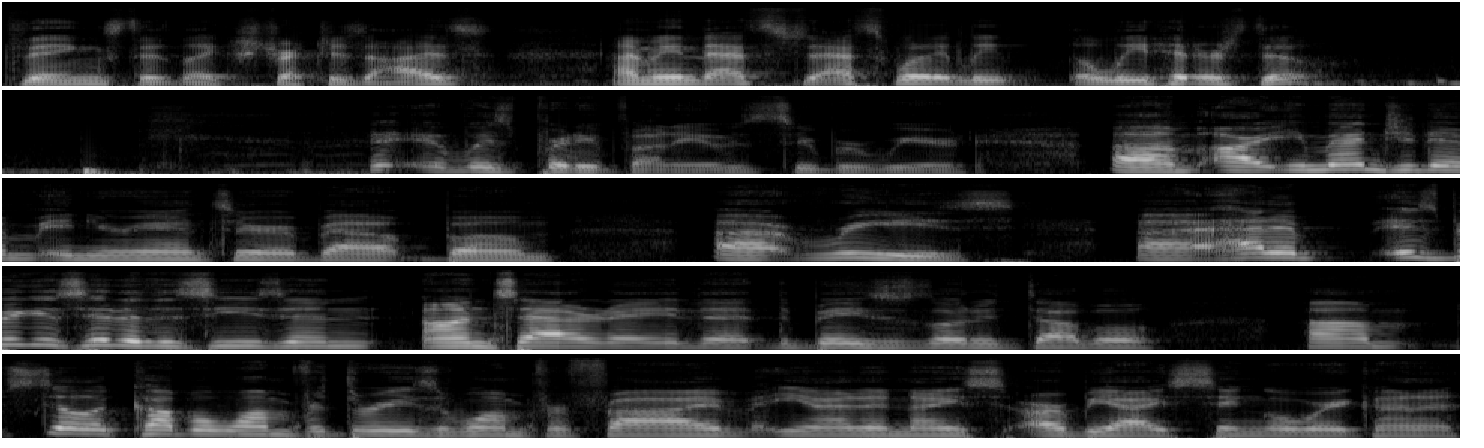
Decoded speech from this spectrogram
things to like stretch his eyes. I mean, that's that's what elite elite hitters do. it was pretty funny. It was super weird. Um, all right, you mentioned him in your answer about Bohm. Uh, uh, had a, his biggest hit of the season on Saturday. The the bases loaded double. Um, still a couple one for threes, a one for five. You know, had a nice RBI single where he kind of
